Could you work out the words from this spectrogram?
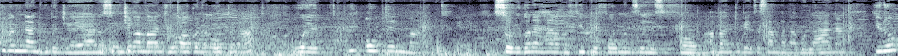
kube mnandi kube njayana. So njengamanje we are going to open up with the open mic. So we're gonna have a few performances from Abantu Beta Samba Nabulana. You know,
